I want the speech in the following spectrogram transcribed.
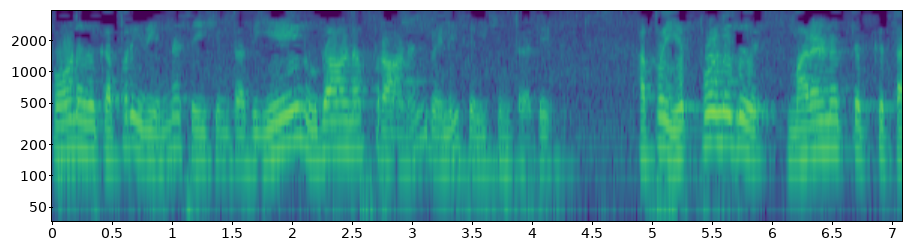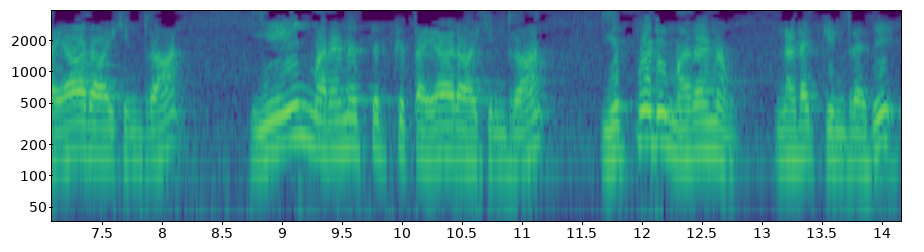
போனதுக்கு அப்புறம் இது என்ன செய்கின்றது? ஏன் உதான பிராணன் வெளி செல்கின்றது? அப்ப எப்பொழுது மரணத்திற்கு தயாராகின்றான்? ஏன் மரணத்திற்கு தயாராகின்றான்? எப்படி மரணம் நடக்கின்றது?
